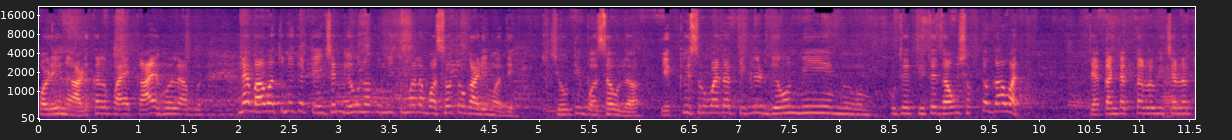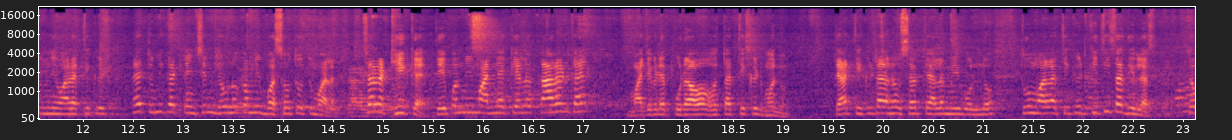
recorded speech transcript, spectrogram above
पडीन अडकल पाय काय होईल? आपण नाही बाबा तुम्ही काय टेन्शन घेऊ नको. मी तुम्हाला बसवतो गाडीमध्ये. शेवटी बसवलं. एकवीस रुपयाचं तिकीट देऊन मी कुठे तिथे जाऊ शकतो गावात. त्या कंडक्टरला विचारलं तुम्ही मला तिकीट नाही तुम्ही काय टेन्शन घेऊ नका मी बसवतो तुम्हाला. चला ठीक आहे. ते पण मी मान्य केलं. कारण काय? माझ्याकडे पुरावा होता तिकीट म्हणून. त्या तिकिटानुसार त्याला मी बोललो तू मला तिकीट कितीचा दिलास? तर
